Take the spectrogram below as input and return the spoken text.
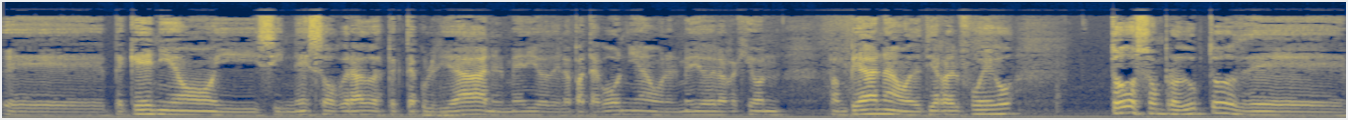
eh, pequeño y sin esos grados de espectacularidad en el medio de la Patagonia o en el medio de la región pampeana o de Tierra del Fuego, todos son productos de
